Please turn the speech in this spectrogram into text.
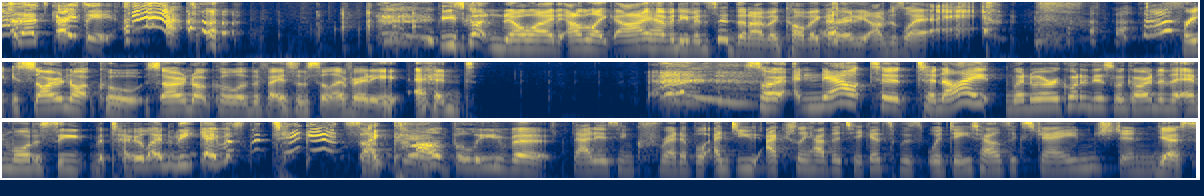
ah, that's crazy. Ah. He's got no idea. I'm like, I haven't even said that I'm a comic or anything. I'm just like, freak, so not cool, so not cool in the face of celebrity, and. So now to tonight, when we're recording this, we're going to the Enmore to see Mateo Lane, and he gave us the tickets. I can't believe it. That is incredible. And do you actually have the tickets? Was were details exchanged? And Yes,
